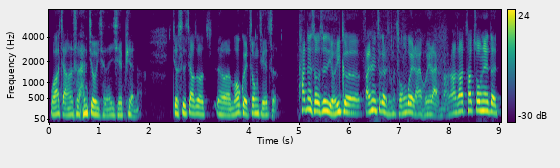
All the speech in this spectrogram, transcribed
我要讲的是很久以前的一些片了，就是叫做呃《魔鬼终结者》。他那时候是有一个，反正这个什么从未来回来嘛，然后他他中间的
